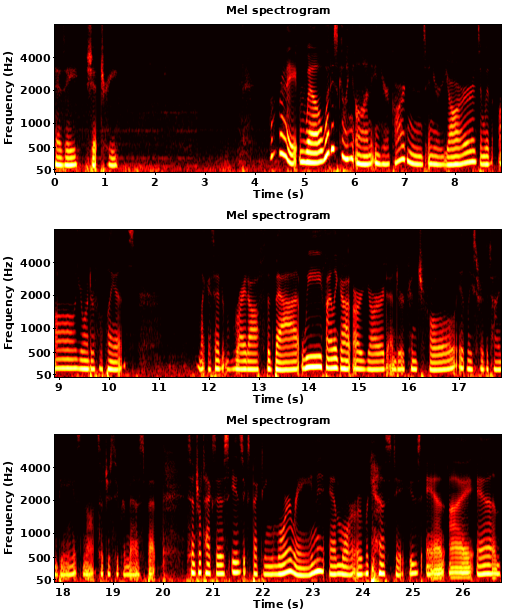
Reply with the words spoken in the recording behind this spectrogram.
as a shit tree. All right. Well, what is going on in your gardens and your yards and with all your wonderful plants? like I said, right off the bat, we finally got our yard under control, at least for the time being. It's not such a super mess, but Central Texas is expecting more rain and more overcast days, and I am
